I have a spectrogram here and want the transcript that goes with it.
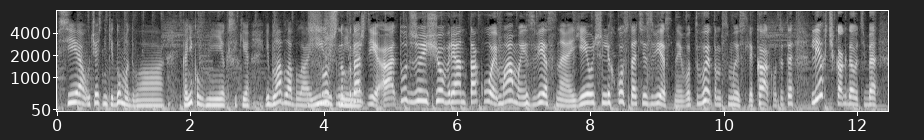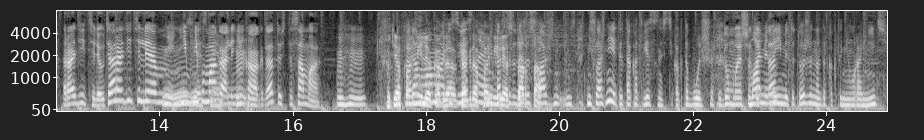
все участники Дома-2, каникул в Мексике и бла-бла-бла. Слушай, ну подожди, а тут же еще вариант такой. Мама известная, ей очень легко стать известной. Вот в этом смысле как? Вот это легче, когда у тебя родители? У тебя родители Не, не, не помогали М-м. никак, да? То есть ты сама. Мгм. У тебя Ну, когда фамилия, мама когда, известная, когда мне фамилия кажется, это даже стартап. слож- не сложнее, это так ответственности как-то больше. Ты думаешь, это Мамино так? имя-то тоже надо как-то не уронить.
